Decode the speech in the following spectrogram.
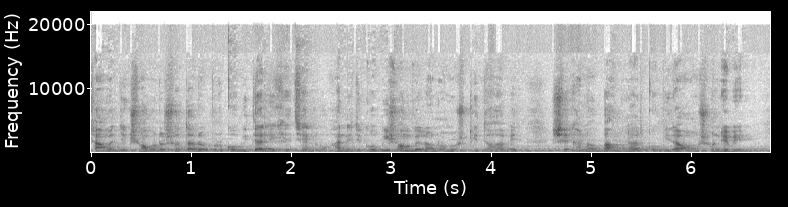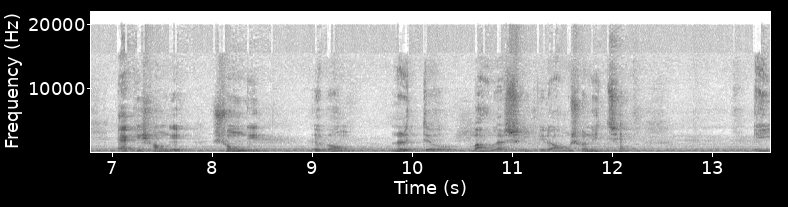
সামাজিক সমরসতার ওপর কবিতা লিখেছেন। ওখানে যে কবি সম্মেলন অনুষ্ঠিত হবে, সেখানেও বাংলার কবিরা অংশ নেবেন। একই সঙ্গে সংগীত এবং নৃত্যেও বাংলার শিল্পীরা অংশ নিচ্ছেন। এই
